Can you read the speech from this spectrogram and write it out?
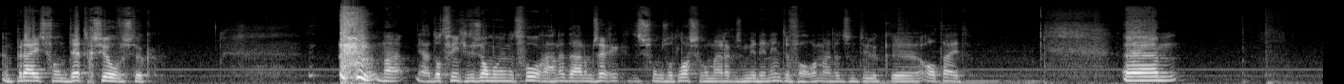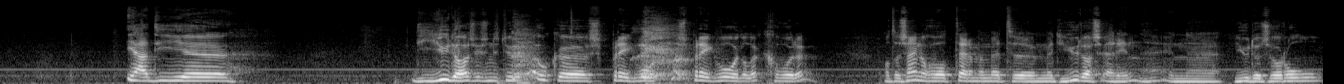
een prijs van 30 zilverstukken. maar ja, dat vind je dus allemaal in het voorgaande. Daarom zeg ik, het is soms wat lastig om ergens middenin te vallen, maar dat is natuurlijk altijd. Um, ja, die, uh, die Judas is natuurlijk ook uh, spreekwoord, spreekwoordelijk geworden. Want er zijn nog wel termen met, uh, met Judas erin. Hè? Een Judas rol,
